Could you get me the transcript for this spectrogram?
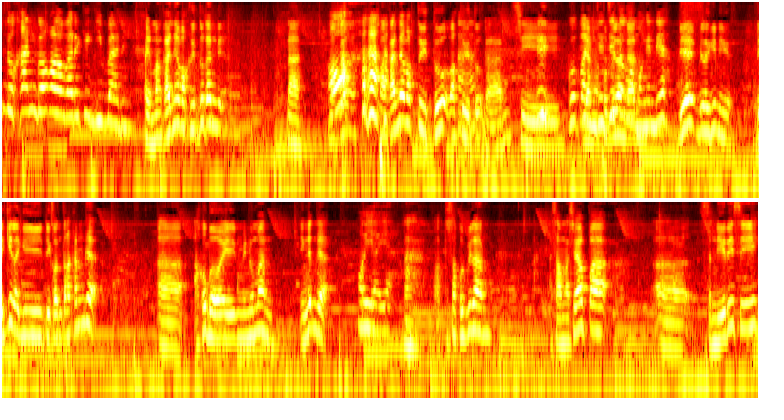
tuh kan gue kalau balik ke gibah nih eh makanya waktu itu kan dia nah Oh. maka- makanya waktu itu waktu itu kan si Ih, gua paling yang aku jijik bilang tuh ngomongin dia. dia bilang gini Ricky lagi dikontrakan nggak Eh, aku bawain minuman inget nggak oh iya iya Nah, waktu aku bilang sama siapa? "Eh, sendiri sih.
